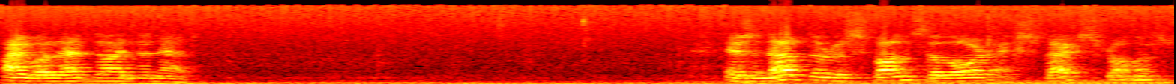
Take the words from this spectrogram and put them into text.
I will let down the net. Isn't that the response the Lord expects from us?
